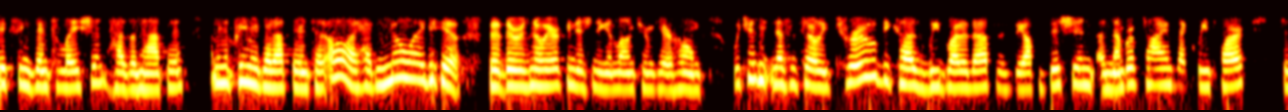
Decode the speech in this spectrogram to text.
fixing ventilation hasn't happened. I mean, the premier got up there and said, "Oh, I had no idea that there was no air conditioning in long-term care homes," which isn't necessarily true because we brought it up as the opposition a number of times at Queens Park to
